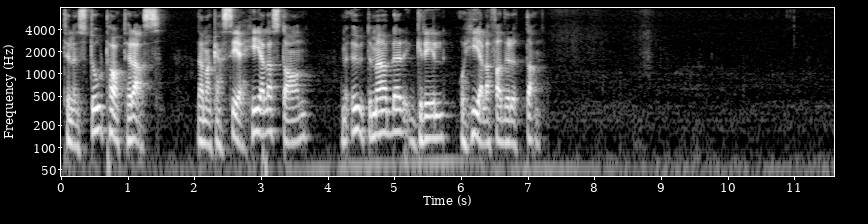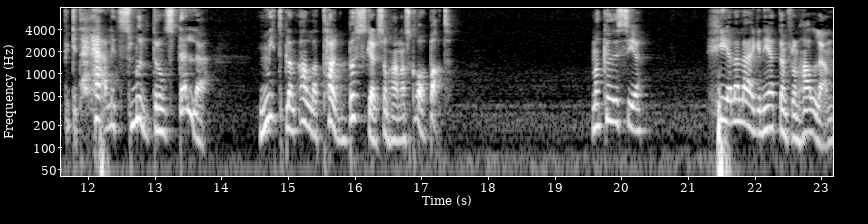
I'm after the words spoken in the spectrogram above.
till en stor takterrass där man kan se hela stan med utemöbler, grill och hela faderuttan. Vilket härligt smultronställe! Mitt bland alla taggbuskar som han har skapat. Man kunde se hela lägenheten från hallen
